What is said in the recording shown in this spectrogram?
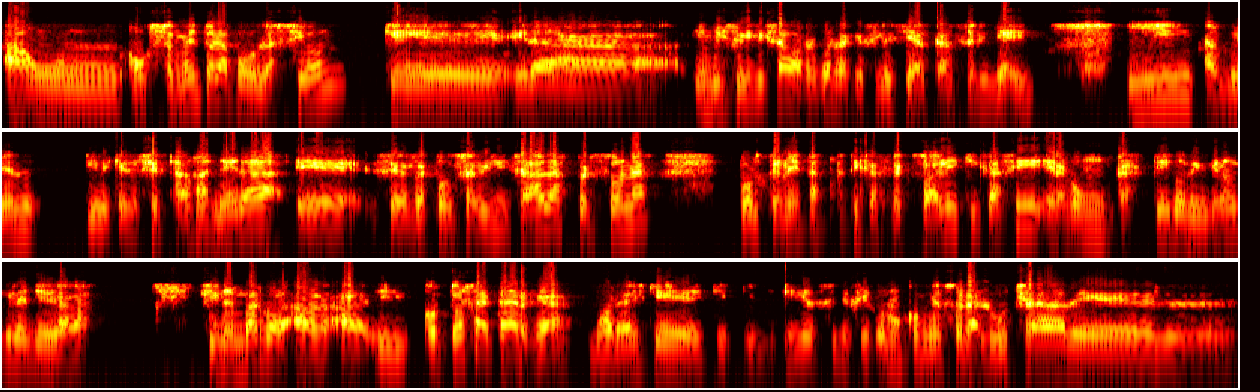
a un, a un segmento de la población que era invisibilizado. Recuerda que se le decía el cáncer gay y también y de que de cierta manera eh, se responsabilizaba a las personas por tener estas prácticas sexuales y que casi era como un castigo divino que les llegaba. Sin embargo, y con toda esa carga moral que, significó en un comienzo la lucha del,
